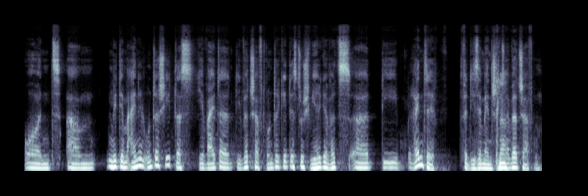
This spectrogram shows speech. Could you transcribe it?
und ähm, mit dem einen Unterschied, dass je weiter die Wirtschaft runtergeht, desto schwieriger wird's äh, die Rente für diese Menschen Klar. zu erwirtschaften.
